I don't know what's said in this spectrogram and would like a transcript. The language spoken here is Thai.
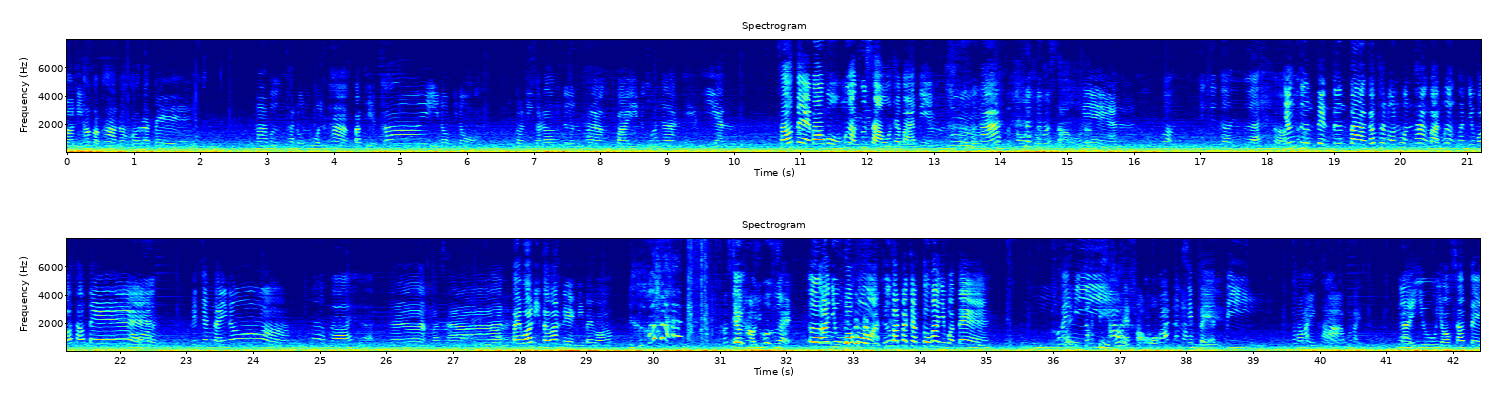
ตอนนี้เขากับพาน้องอรแต่ มาเบิงถนนหนทางประเทศไทยเน้องพี่น้อง ตอนนี้กำลังเดินทางไปดูงานแห่เทียน เสาแต่บาวโบเมื่อคือเสาแถวบ้านนี่ฮะมาเสาแงนบอกนี่คือการเพื่อนยังตื่นเต้นตื่นตากับถนนหนทางบ้านเมืองเพันอยูบอเสาแต่เป็นจังไดเนาะห้ามร้ายอะงามมาซานไปบอนี่ตะวันแดงนี่ไปบอ เขาเสียเขาอยู่เพื่อเอื่อยเอออายุบอหอดถือบัตรประจำตัวมาอยู่บอแต่ ไม่มี จักปีเขาให้เขาสิบแปดปีเข้าให้เขา บ่ได้ได้อยู่หยอกเสาแต่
